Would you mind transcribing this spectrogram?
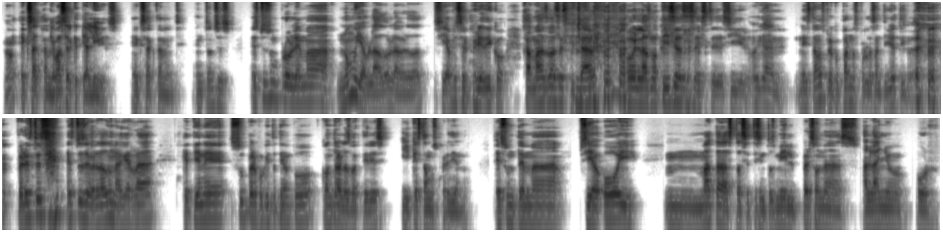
¿no? Exactamente. Que va a hacer que te alivies. Exactamente. Entonces, esto es un problema no muy hablado, la verdad. Si abres el periódico, jamás vas a escuchar o en las noticias este, decir, oigan, necesitamos preocuparnos por los antibióticos. Pero esto es, esto es de verdad una guerra que tiene súper poquito tiempo contra las bacterias y que estamos perdiendo. Es un tema, si hoy mm, mata hasta 700 mil personas al año por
